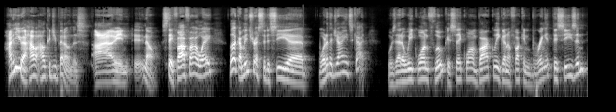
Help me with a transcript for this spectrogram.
How do you how how could you bet on this? I mean, eh, no, stay far, far away. Look, I'm interested to see uh, what are the Giants got. Was that a week one fluke? Is Saquon Barkley gonna fucking bring it this season?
